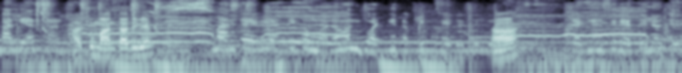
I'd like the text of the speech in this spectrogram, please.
બાલિયા હા શું માનતા હતી બેન? માનતા એવી હતી કે મને ગોઠની તકલીફ થઈ જતી હા? પ્રેગ્નન્સી રહેતી નથી.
